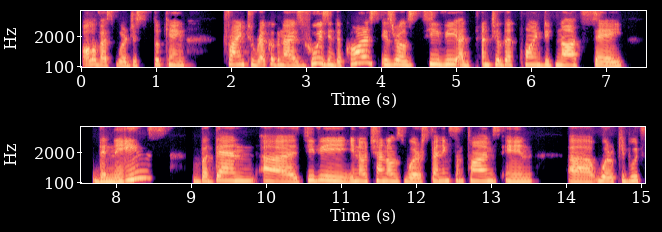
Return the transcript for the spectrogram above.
all of us were just looking, trying to recognize who is in the cars. Israel's TV at, until that point did not say the names, but then uh, TV, you know, channels were spending some times in uh, where kibbutz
